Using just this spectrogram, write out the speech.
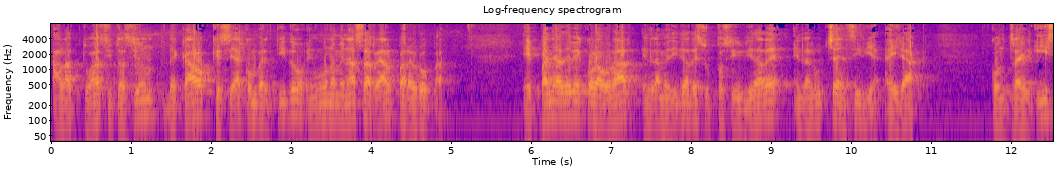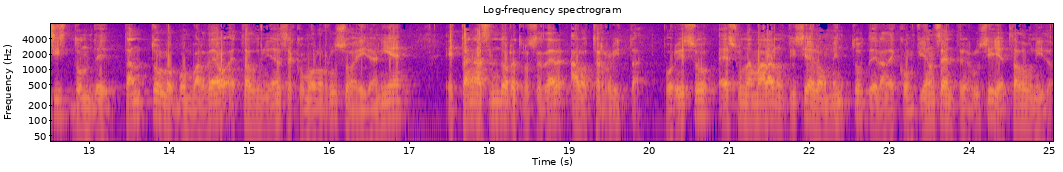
a la actual situación de caos que se ha convertido en una amenaza real para Europa. España debe colaborar en la medida de sus posibilidades en la lucha en Siria e Irak contra el ISIS, donde tanto los bombardeos estadounidenses como los rusos e iraníes están haciendo retroceder a los terroristas. Por eso es una mala noticia el aumento de la desconfianza entre Rusia y Estados Unidos,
